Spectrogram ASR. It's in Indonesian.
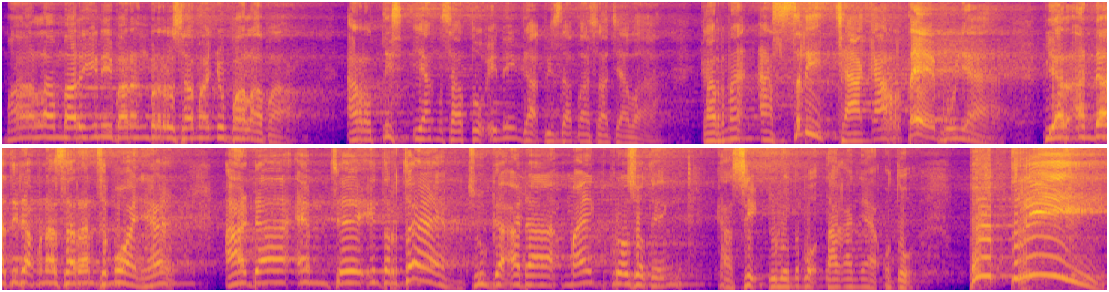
Malam hari ini bareng bersama Nyupalapa. Artis yang satu ini nggak bisa bahasa Jawa. Karena asli Jakarta punya. Biar Anda tidak penasaran semuanya. Ada MC Entertain. Juga ada Mike Prosoting. Kasih dulu tepuk tangannya untuk Putri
